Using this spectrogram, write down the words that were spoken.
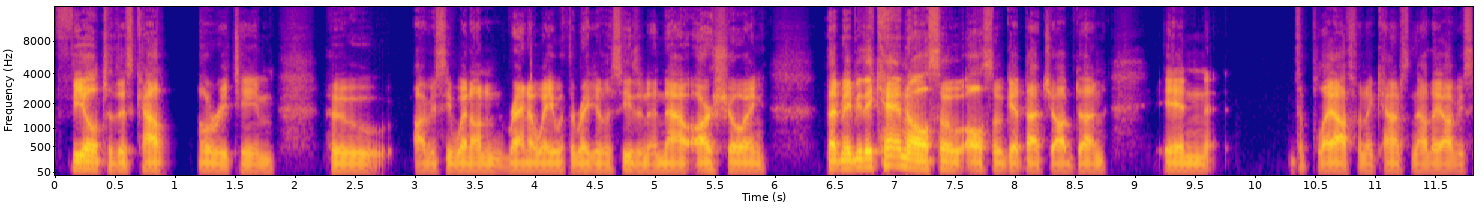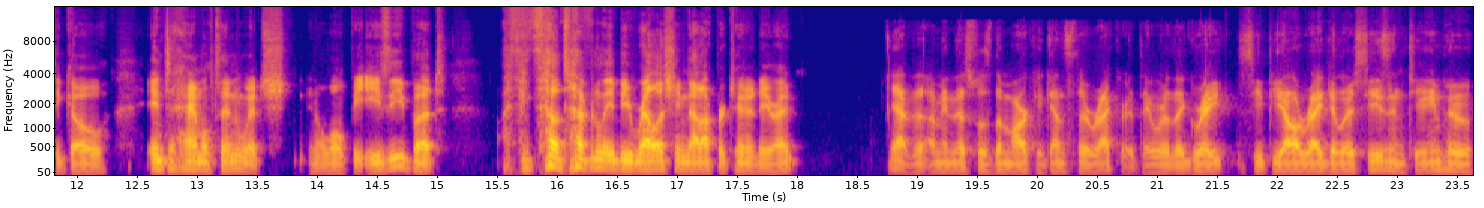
feel to this cavalry team, who obviously went on and ran away with the regular season and now are showing that maybe they can also also get that job done in the playoffs when it counts. Now they obviously go into Hamilton, which you know won't be easy, but I think they'll definitely be relishing that opportunity, right? Yeah, I mean, this was the mark against their record. They were the great CPL regular season team who,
